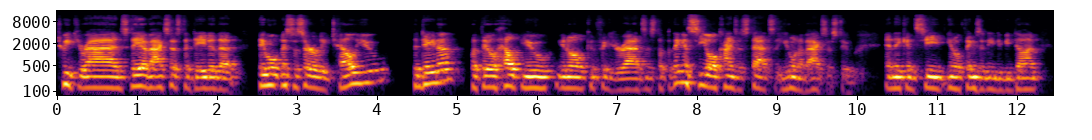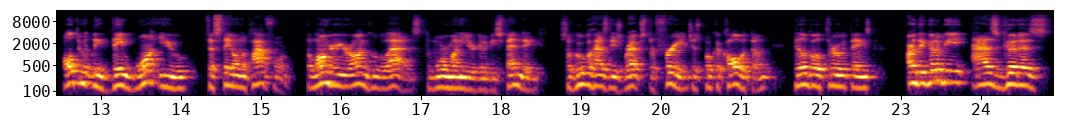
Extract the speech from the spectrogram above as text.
tweak your ads. They have access to data that they won't necessarily tell you the data, but they'll help you, you know, configure your ads and stuff. But they can see all kinds of stats that you don't have access to, and they can see, you know, things that need to be done. Ultimately, they want you to stay on the platform. The longer you're on Google Ads, the more money you're going to be spending. So Google has these reps, they're free. Just book a call with them. They'll go through things. Are they going to be as good as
